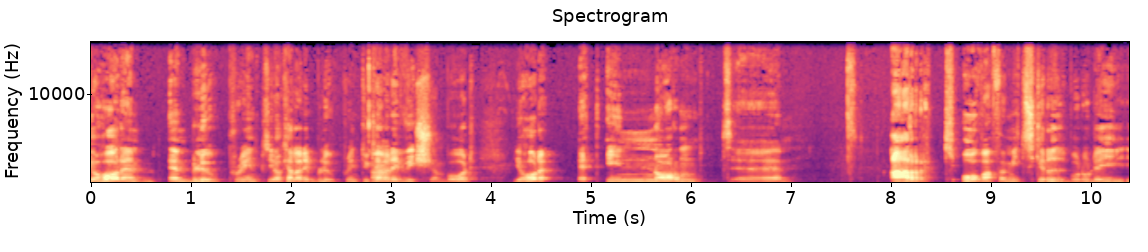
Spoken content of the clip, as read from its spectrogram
jag har en, en blueprint, jag kallar det blueprint, du kallar ja. det vision board. Jag har ett enormt eh, ark ovanför mitt skrivbord och det är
